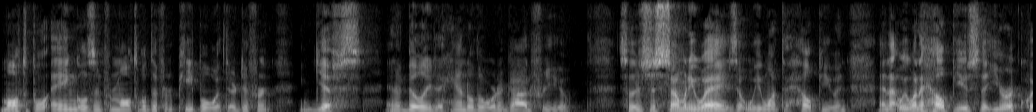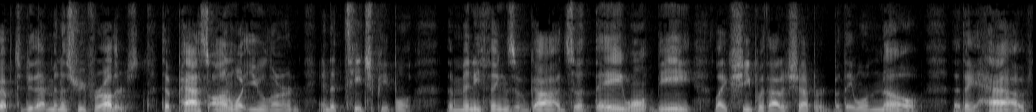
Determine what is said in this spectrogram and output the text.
multiple angles and from multiple different people with their different gifts and ability to handle the Word of God for you. So there's just so many ways that we want to help you, and, and that we want to help you so that you're equipped to do that ministry for others, to pass on what you learn, and to teach people the many things of God so that they won't be like sheep without a shepherd, but they will know that they have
